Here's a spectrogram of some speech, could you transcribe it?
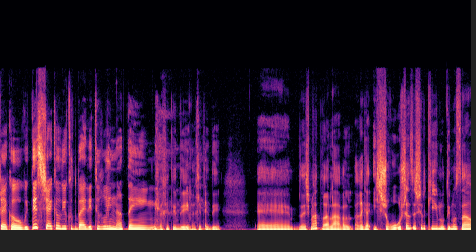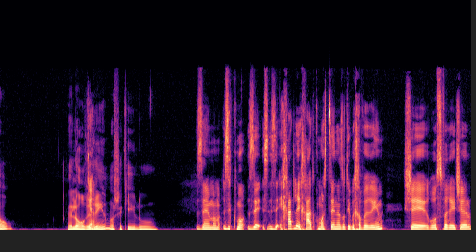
shekel, with this shekel you could buy literally nothing. לכי תדעי, לכי תדעי. אה, זה נשמע הטרלה, אבל רגע, אישרו שזה של כאילו דינוזאור? ללא עוררין, או שכאילו... זה ממש, זה כמו, זה, זה אחד לאחד כמו הסצנה הזאת בחברים, שרוס ורייצ'ל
